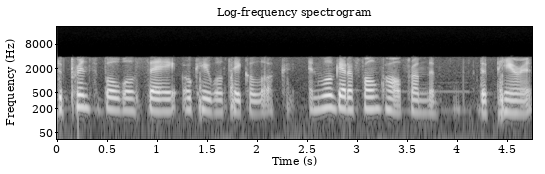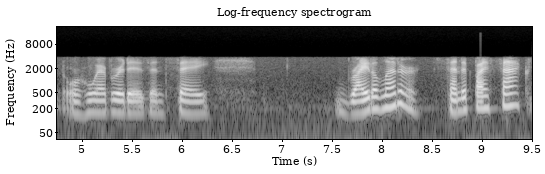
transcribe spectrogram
the principal will say, "Okay, we'll take a look." And we'll get a phone call from the the parent or whoever it is and say, write a letter, send it by fax,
